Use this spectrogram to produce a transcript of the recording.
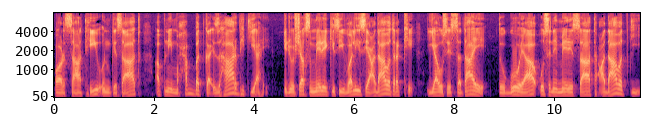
اور ساتھ ہی ان کے ساتھ اپنی محبت کا اظہار بھی کیا ہے کہ جو شخص میرے کسی ولی سے عداوت رکھے یا اسے ستائے تو گویا اس نے میرے ساتھ عداوت کی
